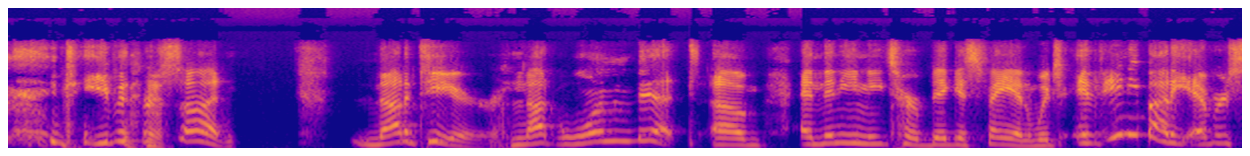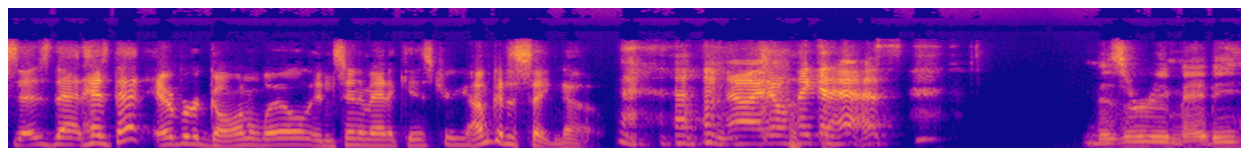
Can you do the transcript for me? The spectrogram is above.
even her son not a tear, not one bit. Um, and then he meets her biggest fan, which, if anybody ever says that, has that ever gone well in cinematic history? I'm going to say no. no, I don't think it has. Misery, maybe.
